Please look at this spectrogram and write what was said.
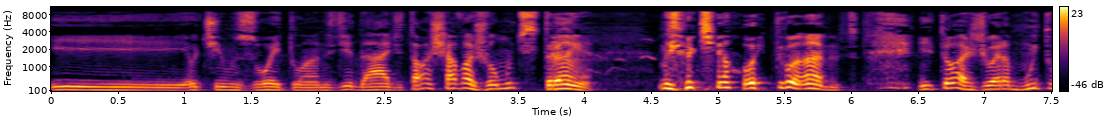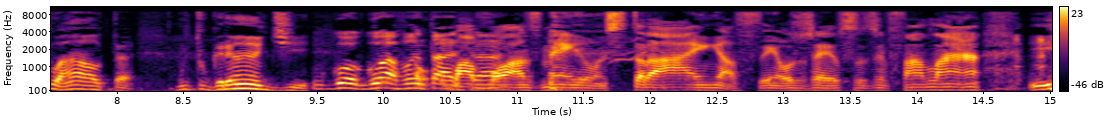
e eu tinha uns oito anos de idade e tal, achava a Jo muito estranha. Mas eu tinha oito anos. Então a Jo era muito alta, muito grande. O Gogó avantajado. Uma voz meio estranha, assim, os gestos de falar. E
